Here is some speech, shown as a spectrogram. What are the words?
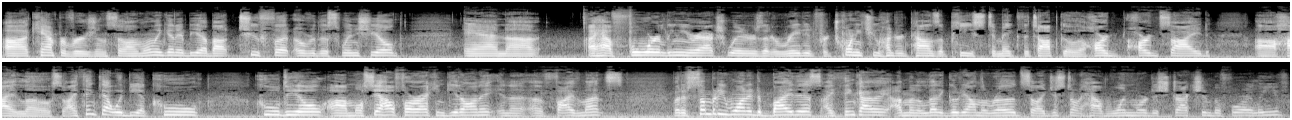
uh, camper version. So I'm only going to be about two foot over this windshield and uh, I have four linear actuators that are rated for 2,200 pounds a piece to make the top go a hard, hard side, uh, high low. So I think that would be a cool, cool deal. Um, we'll see how far I can get on it in a, a five months. But if somebody wanted to buy this, I think I, I'm going to let it go down the road so I just don't have one more distraction before I leave.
